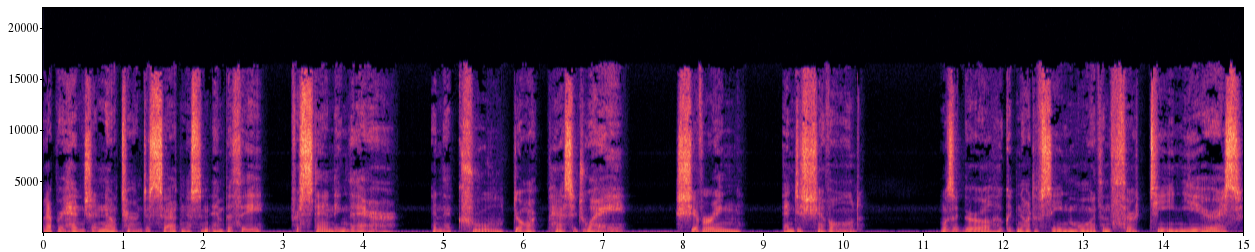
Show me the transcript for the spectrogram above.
Apprehension now turned to sadness and empathy for standing there in that cruel, dark passageway, shivering and disheveled, was a girl who could not have seen more than thirteen years.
